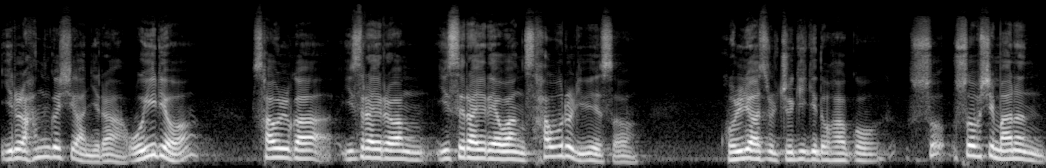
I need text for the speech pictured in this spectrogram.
일을 한 것이 아니라 오히려 사울과 이스라엘 왕 이스라엘의 왕 사울을 위해서 골리앗을 죽이기도 하고 수, 수없이 많은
